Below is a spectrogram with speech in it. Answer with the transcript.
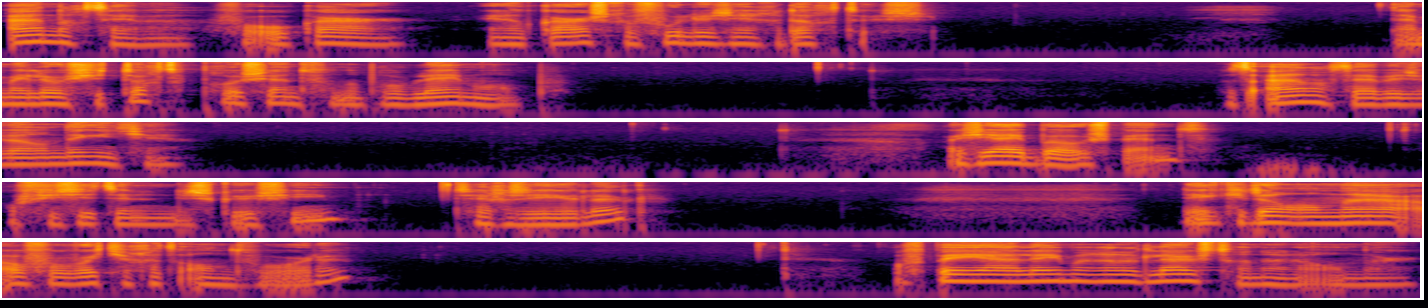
Aandacht hebben voor elkaar en elkaars gevoelens en gedachten. Daarmee los je 80% van de problemen op. Dat aandacht hebben is wel een dingetje. Als jij boos bent, of je zit in een discussie, zeggen ze eerlijk, denk je dan al na over wat je gaat antwoorden? Of ben je alleen maar aan het luisteren naar de ander?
